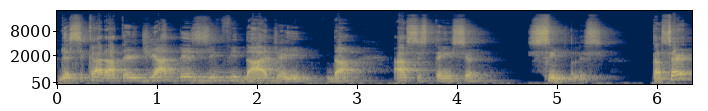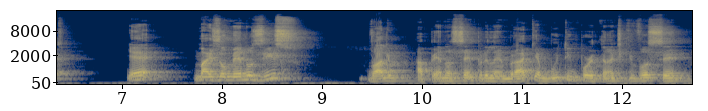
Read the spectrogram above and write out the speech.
desse caráter de adesividade aí da assistência simples. Tá certo? É mais ou menos isso. Vale a pena sempre lembrar que é muito importante que você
